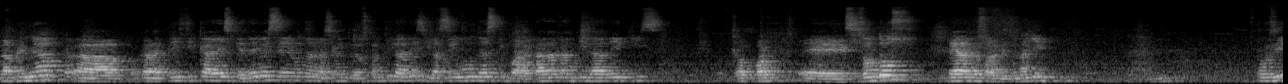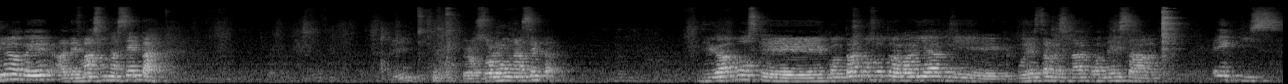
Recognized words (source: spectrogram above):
la primera uh, característica es que debe ser una relación entre dos cantidades y la segunda es que para cada cantidad de x, eh, si son dos, debe haber solamente una y. Pudiera haber además una z, pero solo una z. Digamos que encontramos otra variable puede estar relacionada con esa x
